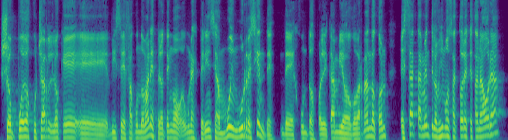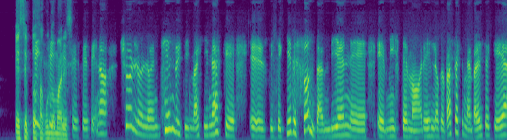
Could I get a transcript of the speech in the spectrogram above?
yo puedo escuchar lo que eh, dice Facundo Manes, pero tengo una experiencia muy, muy reciente de Juntos por el Cambio gobernando con exactamente los mismos actores que están ahora, excepto Facundo Manes. Sí, sí, sí, No, yo lo, entiendo y te imaginas que, eh, si se quiere, son también eh, eh, mis temores. Lo que pasa es que me parece que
